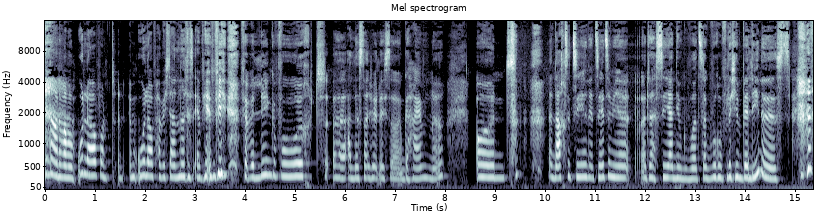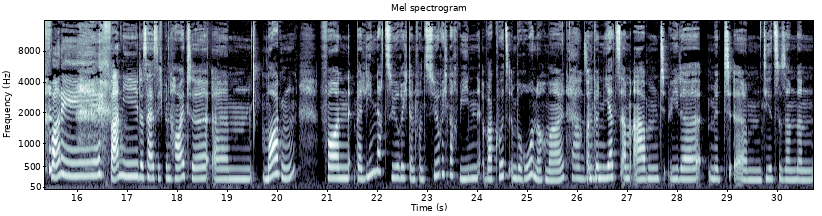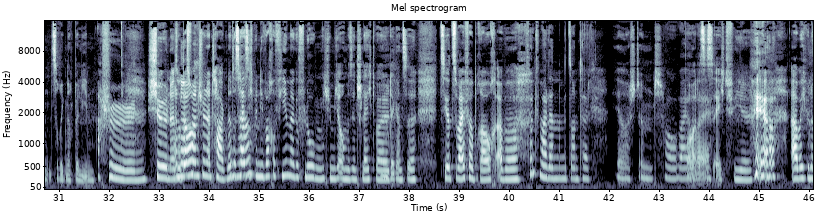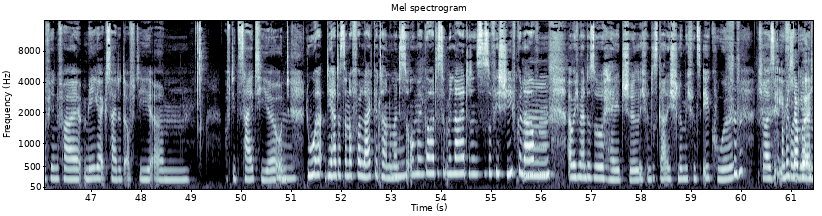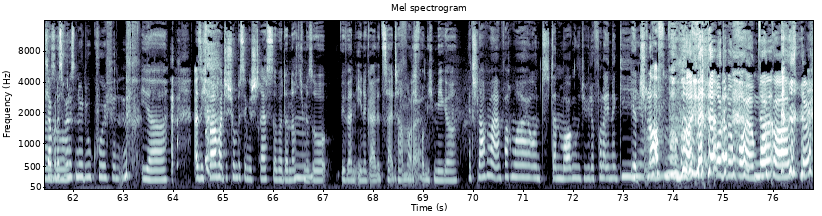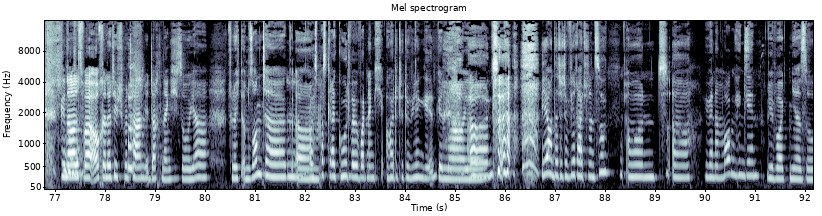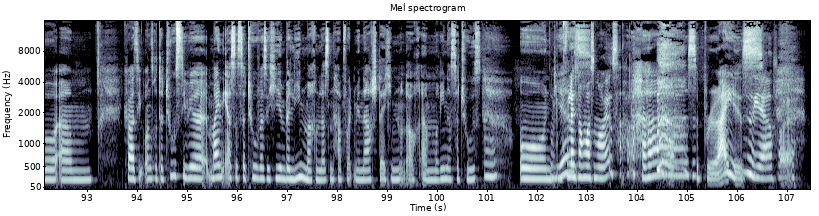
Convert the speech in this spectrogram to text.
Genau, dann waren wir im Urlaub und im Urlaub habe ich dann das Airbnb für Berlin gebucht. Äh, alles natürlich so im Geheimen, ne? Und nach Sizilien erzählt sie mir, dass sie an dem Geburtstag beruflich in Berlin ist. Funny! Funny, das heißt, ich bin heute ähm, morgen von Berlin nach Zürich, dann von Zürich nach Wien, war kurz im Büro nochmal und bin jetzt am Abend wieder mit ähm, dir zusammen dann zurück nach Berlin. Ach, schön. Schön, also das war ein schöner Tag. Ne? Das ja. heißt, ich bin die Woche viel mehr geflogen. Ich fühle mich auch ein bisschen schlecht, weil ja. der ganze CO2-Verbrauch, aber... Fünfmal dann mit Sonntag. Ja, stimmt. Oh, wei, Boah, das ist echt viel. ja. Aber ich bin auf jeden Fall mega excited auf die ähm, auf die Zeit hier. Mhm. Und du, dir hat es dann noch voll leid getan. Du mhm. meintest so, oh mein Gott, es tut mir leid, dann ist so viel schief gelaufen. Mhm. Aber ich meinte so, hey, chill, ich finde das gar nicht schlimm, ich finde es eh cool. Ich reise eh Aber ich glaube, gerne, ich glaube, so. das würdest nur du cool finden. Ja. Also ich war heute schon ein bisschen gestresst, aber dann dachte ich mir mhm. so, wir werden eh eine geile Zeit haben Voll. und ich freue mich mega. Jetzt schlafen wir einfach mal und dann morgen sind wir wieder voller Energie. Jetzt schlafen wir mal. Oder vorher im? Podcast. Ne? Genau, das war auch relativ spontan. Wir dachten eigentlich so, ja, vielleicht am Sonntag. Mhm, ähm, aber es passt gerade gut, weil wir wollten eigentlich heute tätowieren gehen. Genau, ja. Und ja, und der Tätowierer hatte dann zu und äh, wir werden dann morgen hingehen. Wir wollten ja so ähm, quasi unsere Tattoos, die wir, mein erstes Tattoo, was ich hier in Berlin machen lassen habe, wollten wir nachstechen und auch ähm, Marinas Tattoos. Mhm. Und, und yes. vielleicht noch was Neues. Surprise! Ja, voll.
